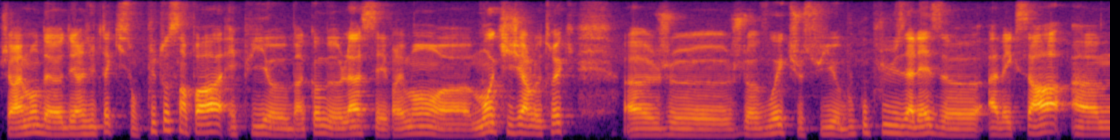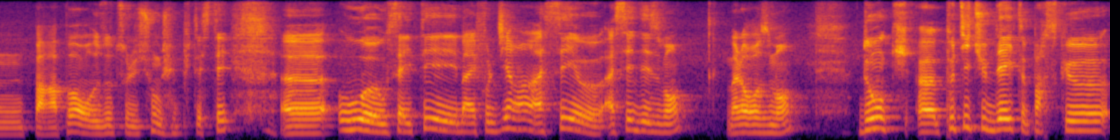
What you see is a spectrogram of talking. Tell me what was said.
J'ai vraiment des résultats qui sont plutôt sympas. Et puis, ben, comme là, c'est vraiment moi qui gère le truc, euh, je, dois avouer que je suis beaucoup plus à l'aise euh, avec ça euh, par rapport aux autres solutions que j'ai pu tester, où, ça a été, bah, il faut le dire, hein, assez, assez décevant, malheureusement. Donc, petit update parce que,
